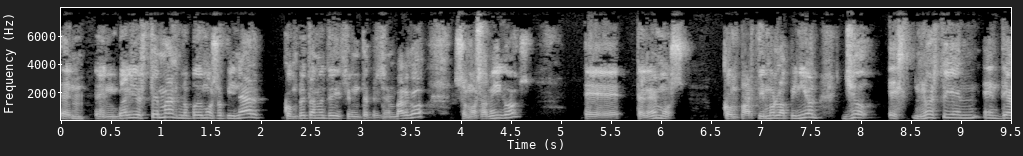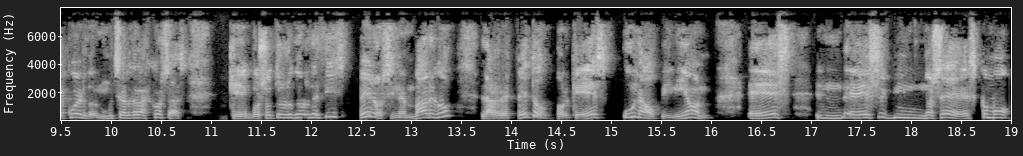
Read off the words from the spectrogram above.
Mm. en, varios temas no podemos opinar completamente diferente, pero sin embargo, somos amigos, eh, tenemos compartimos la opinión. Yo no estoy en, de acuerdo en muchas de las cosas que vosotros dos decís, pero sin embargo las respeto porque es una opinión. Es, es no sé, es como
